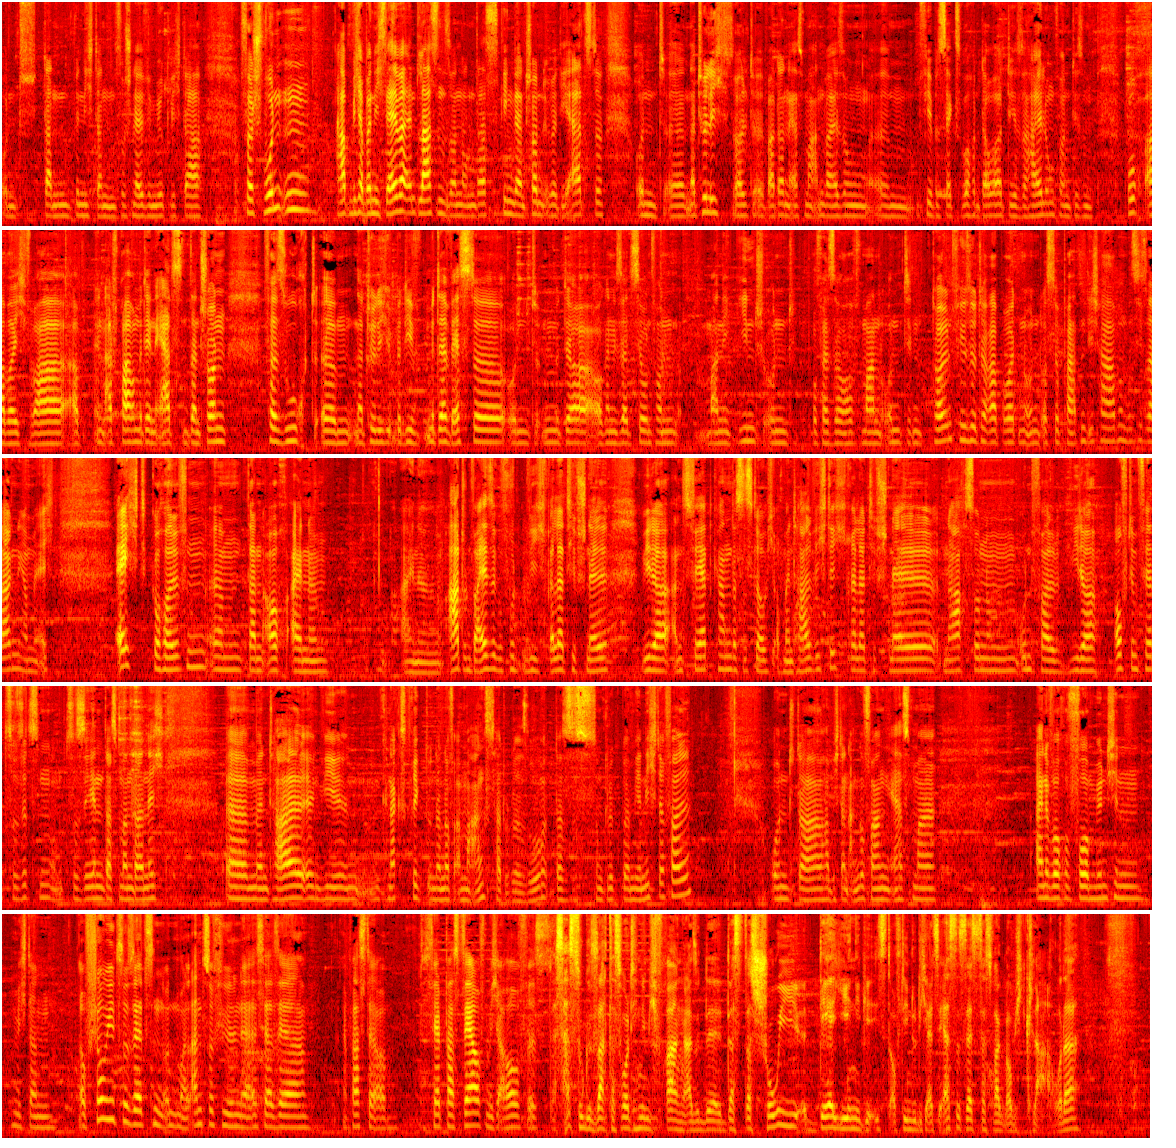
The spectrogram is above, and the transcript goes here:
und dann bin ich dann so schnell wie möglich da verschwunden, habe mich aber nicht selber entlassen, sondern das ging dann schon über die Ärzte. Und äh, natürlich sollte, war dann erstmal Anweisung, ähm, vier bis sechs Wochen dauert diese Heilung von diesem Bruch. Aber ich war in Absprache mit den Ärzten dann schon versucht, ähm, natürlich über die, mit der Weste und mit der Organisation von Mani Ginsch und Professor Hoffmann und den tollen Physiotherapeuten und Osteopathen, die ich habe, muss ich sagen, die haben mir echt echt geholfen, ähm, dann auch eine, eine Art und Weise gefunden, wie ich relativ schnell wieder ans Pferd kann. Das ist, glaube ich, auch mental wichtig, relativ schnell nach so einem Unfall wieder auf dem Pferd zu sitzen und zu sehen, dass man da nicht äh, mental irgendwie einen Knacks kriegt und dann auf einmal Angst hat oder so. Das ist zum Glück bei mir nicht der Fall. Und da habe ich dann angefangen, erstmal eine Woche vor München mich dann auf Shoei zu setzen und mal anzufühlen. Der ist ja sehr, er passt ja, das Pferd passt sehr auf mich auf. Ist das hast du gesagt, das wollte ich nämlich fragen. Also, dass das Shoei derjenige ist, auf den du dich als erstes setzt, das war, glaube ich, klar, oder?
